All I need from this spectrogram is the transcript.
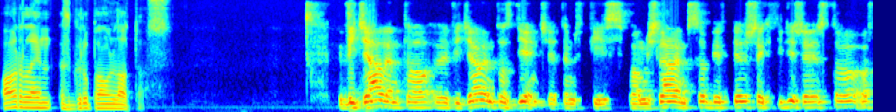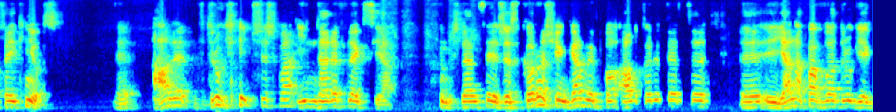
Orlen z grupą Lotos. Widziałem to, widziałem to zdjęcie, ten wpis. Pomyślałem sobie w pierwszej chwili, że jest to fake news. E, Ale w drugiej przyszła inna refleksja. Myślałem sobie, że skoro sięgamy po autorytet e, Jana Pawła II,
